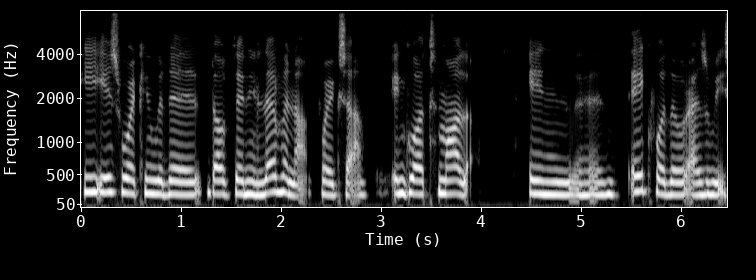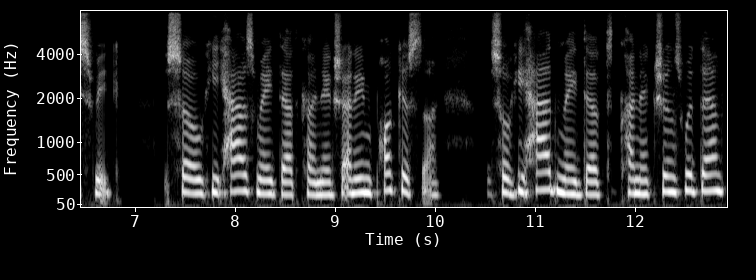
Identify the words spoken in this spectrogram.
he is working with a doctor in Lebanon, for example, in Guatemala, in uh, Ecuador as we speak. So he has made that connection. And in Pakistan. So he had made that connections with them.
